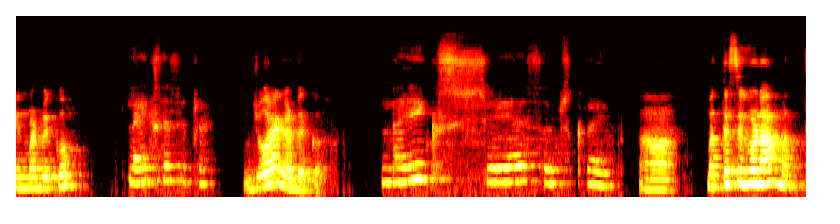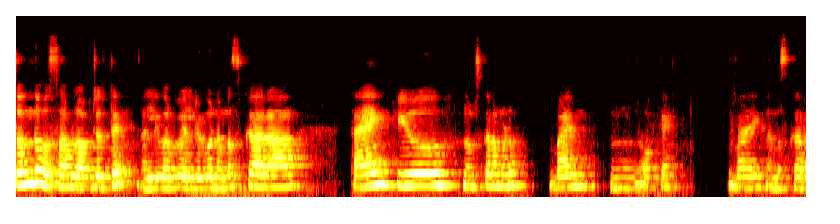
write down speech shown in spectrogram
ಏನು ಮಾಡಬೇಕು? Like subscribe. ಜೋರಾಗಿ ಹೇಳಬೇಕು. Like share subscribe subscribe. ಮತ್ತೆ ಸಿಗೋಣ ಮತ್ತೊಂದು ಹೊಸ ವ್ಲಾಗ್ ಜೊತೆ. ಅಲ್ಲಿವರೆಗೂ ಎಲ್ರಿಗೂ ನಮಸ್ಕಾರ. ಥ್ಯಾಂಕ್ ಯು ನಮಸ್ಕಾರ ಮಾಡು. ಬಾಯ್ ಓಕೆ ಬಾಯ್ ನಮಸ್ಕಾರ.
